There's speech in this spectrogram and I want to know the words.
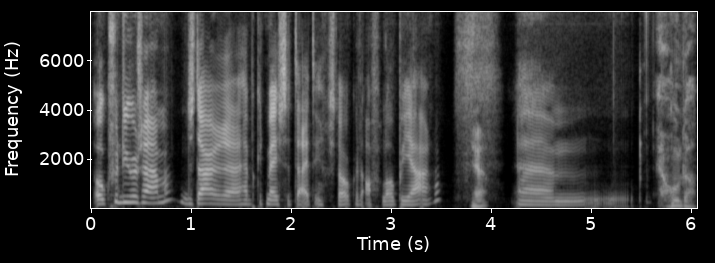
ook verduurzamen? Dus daar heb ik het meeste tijd in gestoken de afgelopen jaren. Ja. Um, en hoe dan?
